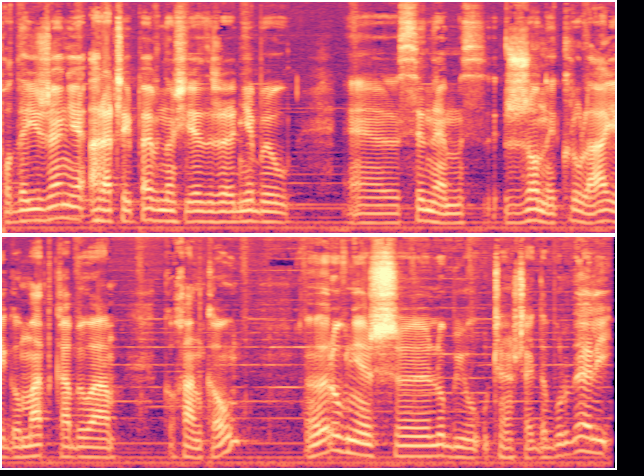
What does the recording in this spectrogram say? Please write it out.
Podejrzenie, a raczej pewność jest, że nie był e, synem żony króla. Jego matka była kochanką. Również e, lubił uczęszczać do burdeli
